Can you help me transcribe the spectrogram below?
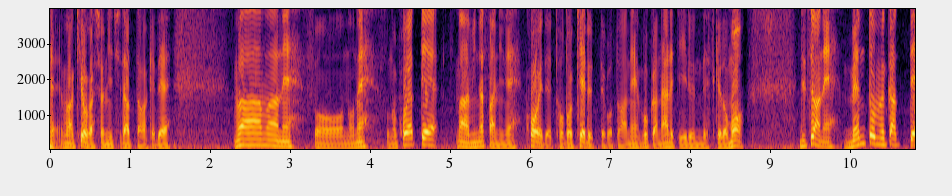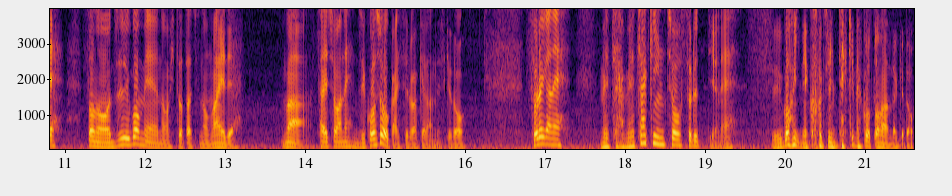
まあ、今日が初日だったわけで、まあまあね、そのね、そのこうやって、まあ皆さんにね、声で届けるってことはね、僕は慣れているんですけども、実はね、面と向かって、その15名の人たちの前で、まあ最初はね、自己紹介するわけなんですけど、それがね、めちゃめちゃ緊張するっていうね、すごいね、個人的なことなんだけど。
